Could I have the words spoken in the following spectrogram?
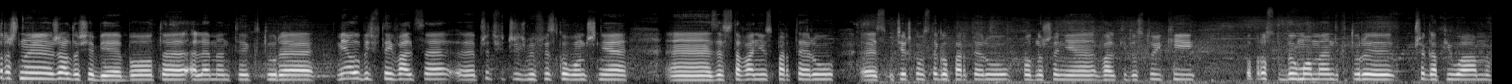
Straszny żal do siebie, bo te elementy, które miały być w tej walce, e, przećwiczyliśmy wszystko łącznie e, ze wstawaniem z parteru, e, z ucieczką z tego parteru, podnoszenie walki do stójki. Po prostu był moment, który przegapiłam.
